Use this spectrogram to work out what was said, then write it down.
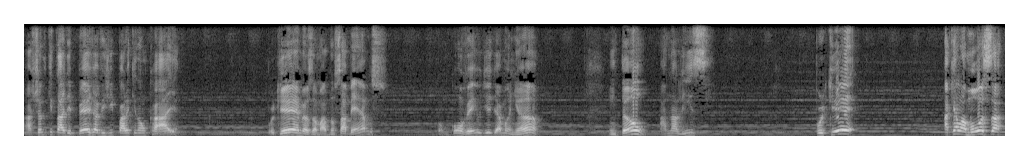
achando que está de pé, já vigie para que não caia. Porque, meus amados, não sabemos como convém o dia de amanhã. Então, analise. Porque aquela moça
